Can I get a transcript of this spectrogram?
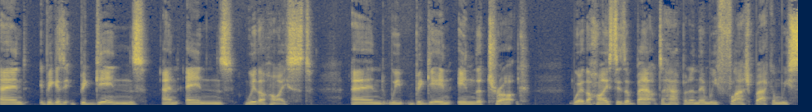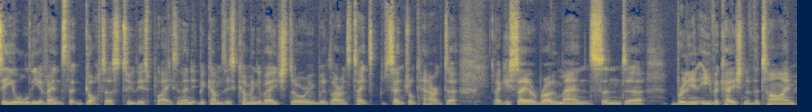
And because it begins and ends with a heist, and we begin in the truck where the heist is about to happen, and then we flash back and we see all the events that got us to this place, and then it becomes this coming of age story with Larenz Tate's central character, like you say, a romance and uh, brilliant evocation of the time,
